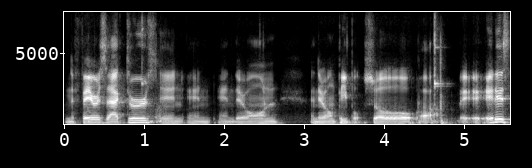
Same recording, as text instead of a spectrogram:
nefarious actors and and and their own and their own people. So uh, it, it is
